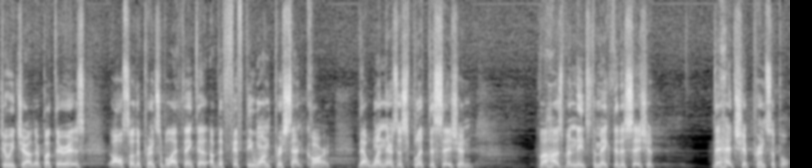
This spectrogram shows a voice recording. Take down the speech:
to each other. But there is also the principle, I think, that of the 51% card, that when there's a split decision, the husband needs to make the decision. The headship principle.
